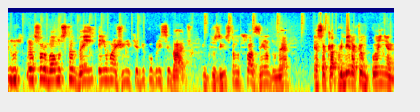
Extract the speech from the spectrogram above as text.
nos transformamos também em uma agência de publicidade. Inclusive, estamos fazendo né, essa primeira campanha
